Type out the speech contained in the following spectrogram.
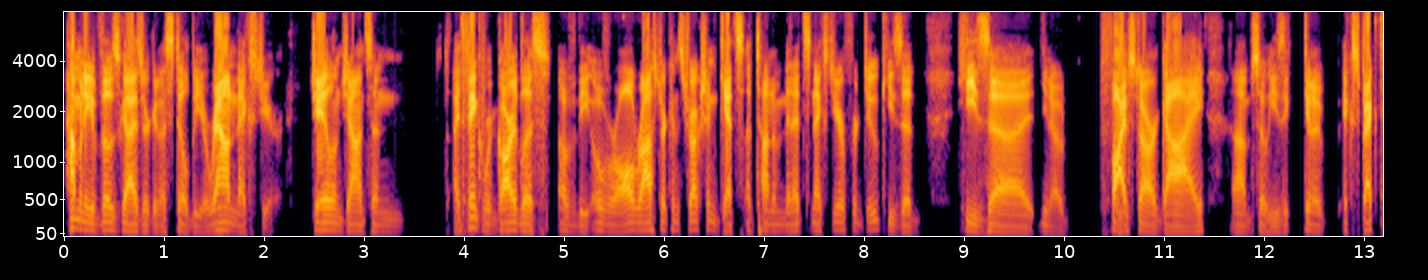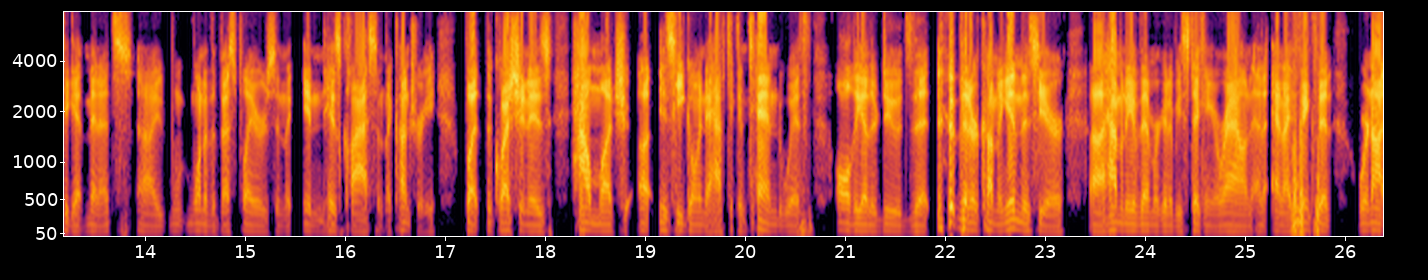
how many of those guys are going to still be around next year? Jalen Johnson, I think, regardless of the overall roster construction, gets a ton of minutes next year for Duke. He's a he's a you know five star guy, um, so he's going to expect to get minutes. Uh, one of the best players in the in his class in the country. But the question is, how much uh, is he going to have to contend with all the other dudes that that are coming in this year? Uh, how many of them are going to be sticking around? And and I think that we're not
